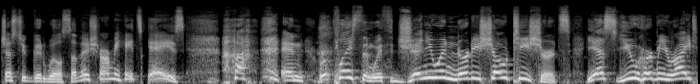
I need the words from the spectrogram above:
Just to Goodwill. Salvation Army hates gays. and replace them with genuine Nerdy Show t shirts. Yes, you heard me right.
